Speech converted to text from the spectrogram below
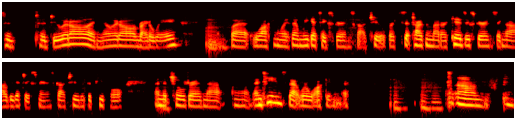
to to do it all and know it all right away, Mm, but walking with them, we get to experience God too. We're talking about our kids experiencing God. We get to experience God too with the people and the mm, children that um, and teens that we're walking with. mm, mhm. Um,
